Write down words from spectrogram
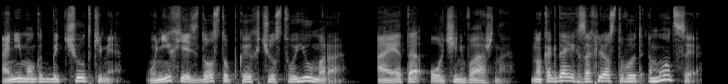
они могут быть чуткими. У них есть доступ к их чувству юмора. А это очень важно. Но когда их захлестывают эмоции,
